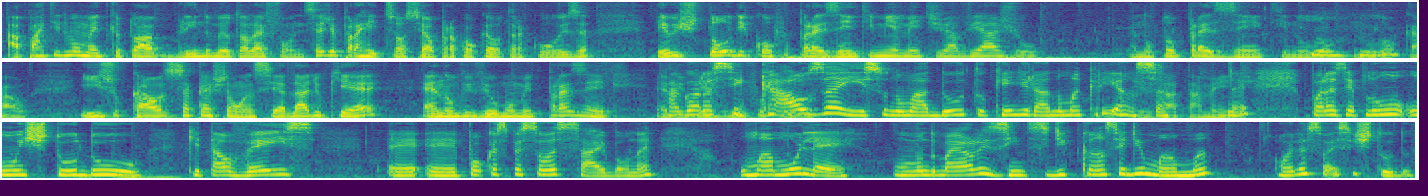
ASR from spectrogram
A partir do momento que eu tô abrindo o meu telefone, seja para rede social, para qualquer outra coisa, eu estou de corpo presente e minha mente já viajou. Eu não estou presente no, uhum. no, local. E isso causa essa questão. A ansiedade, o que é? É não viver o momento presente. É Agora, se causa isso num adulto, quem dirá numa criança? Exatamente. Né? Por exemplo, um, um estudo que talvez é, é, poucas pessoas saibam, né? Uma mulher, um dos maiores índices de câncer de mama, olha só esse estudo.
